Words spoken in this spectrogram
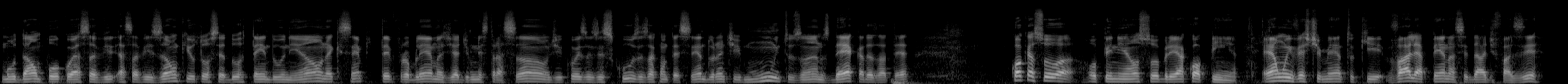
mudar um pouco essa, vi- essa visão que o torcedor tem do União, né, que sempre teve problemas de administração, de coisas escusas acontecendo durante muitos anos, décadas até. Qual é a sua opinião sobre a Copinha? É um investimento que vale a pena a cidade fazer?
